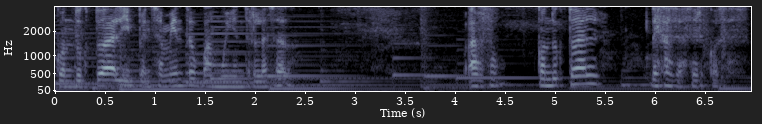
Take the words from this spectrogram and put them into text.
conductual y pensamiento va muy entrelazado. conductual, dejas de hacer cosas.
